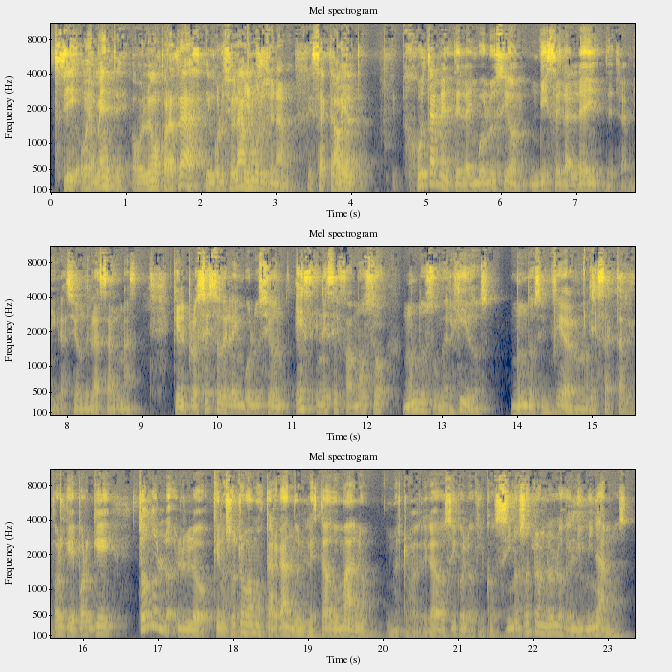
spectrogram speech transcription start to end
Sí, obviamente. O volvemos para atrás, involucionamos. involucionamos. Exactamente. Ahora, justamente la involución, dice la ley de transmigración de las almas, que el proceso de la involución es en ese famoso mundos sumergidos, mundos infiernos. Exactamente. ¿Por qué? Porque todo lo, lo que nosotros vamos cargando en el estado humano, nuestros agregados psicológicos, si nosotros no los eliminamos,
